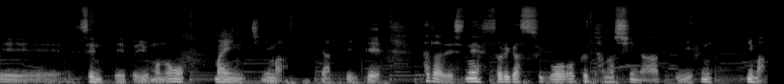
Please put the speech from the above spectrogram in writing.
えー、選定というものを毎日今やっていて、ただですね、それがすごく楽しいなっていうふうに今、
